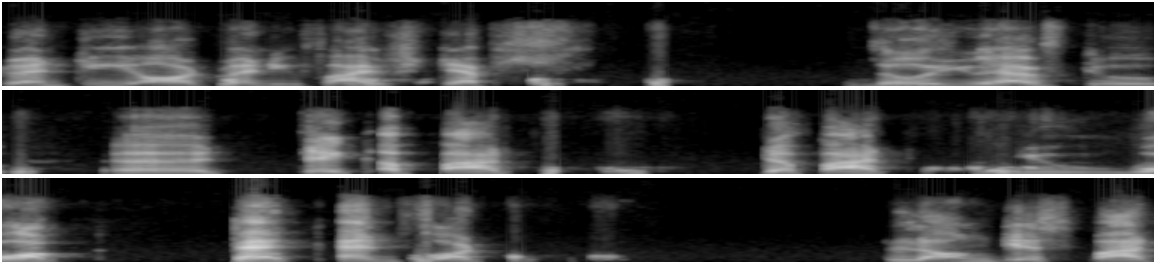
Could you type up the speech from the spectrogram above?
20 or 25 steps. So you have to uh, take a path, the path, you walk back and forth along this path.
